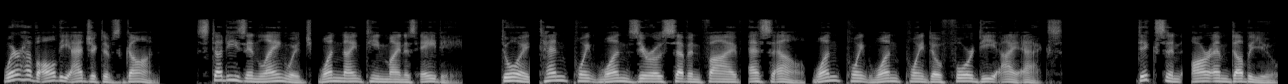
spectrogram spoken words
Where Have All the Adjectives Gone? Studies in Language, 119-80 doi 10.1075 SL 1.1.04 DIX Dixon, RMW,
